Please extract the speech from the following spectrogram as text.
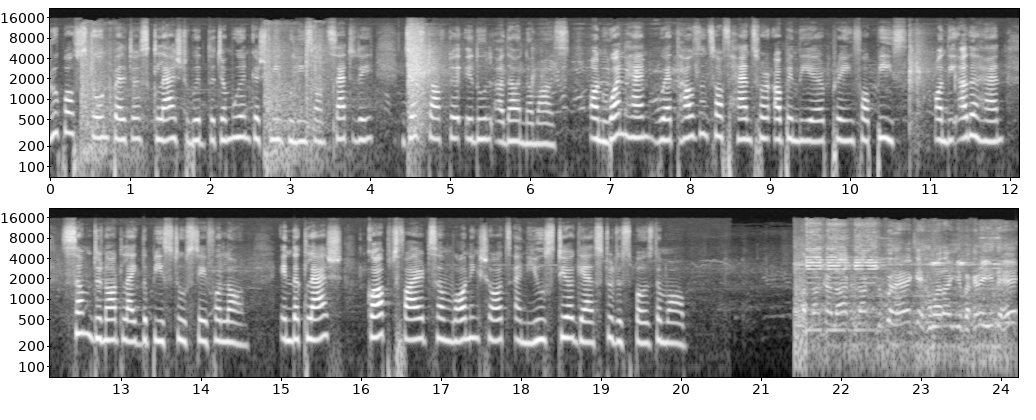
group of stone pelters clashed with the Jammu and Kashmir police on Saturday just after Eid ul-Adha namaz. On one hand, where thousands of hands were up in the air praying for peace, on the other hand, some do not like the peace to stay for long. In the clash, cops fired some warning shots and used tear gas to disperse the mob. شکر ہے کہ ہمارا یہ بقر عید ہے،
